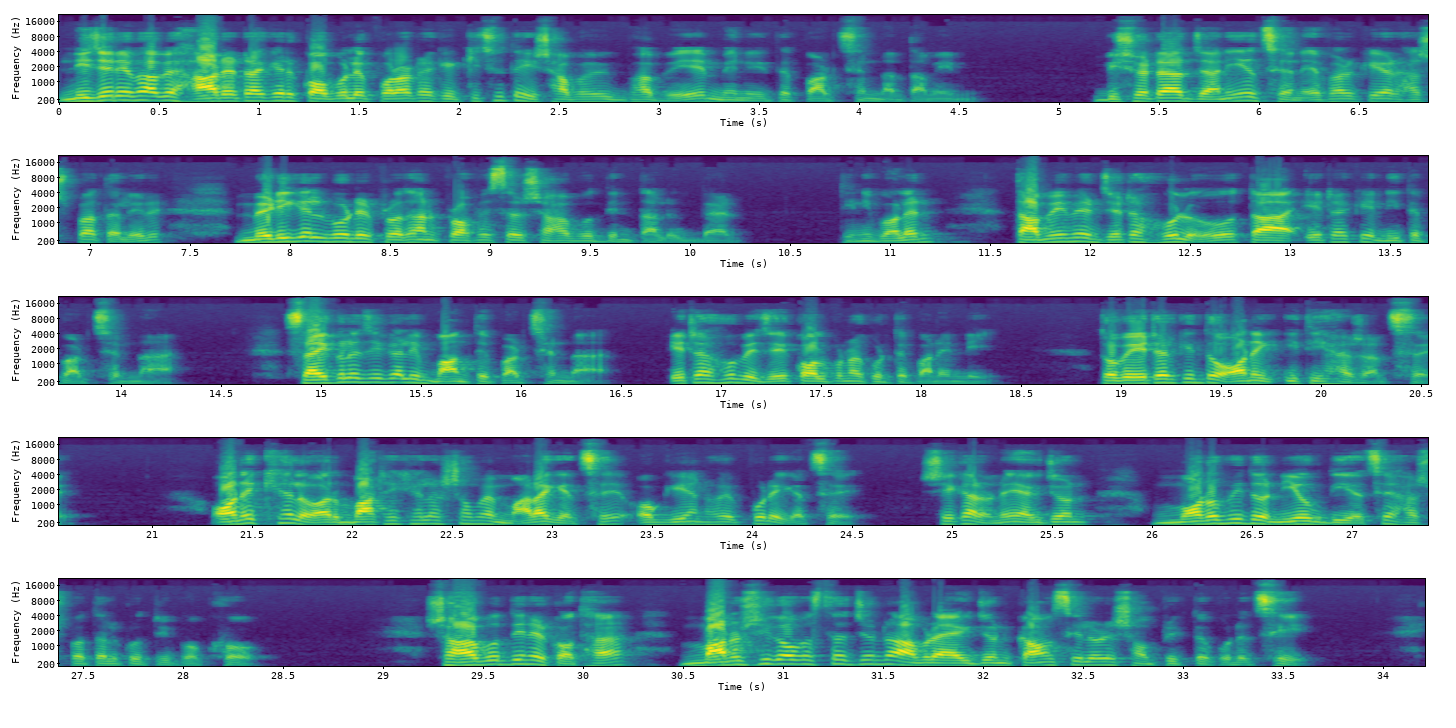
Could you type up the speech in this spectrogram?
নিজের এভাবে হার্ট অ্যাটাকের কবলে পড়াটাকে কিছুতেই স্বাভাবিকভাবে মেনে নিতে পারছেন না তামিম। বিষয়টা জানিয়েছেন এভারকেয়ার হাসপাতালের মেডিকেল বোর্ডের প্রধান প্রফেসর শাহাবুদ্দিন তালুকদার। তিনি বলেন, তামিমের যেটা হলো তা এটাকে নিতে পারছেন না। সাইকোলজিক্যালি মানতে পারছেন না। এটা হবে যে কল্পনা করতে পারেননি। তবে এটার কিন্তু অনেক ইতিহাস আছে। অনেক খেলোয়াড় মাঠে খেলার সময় মারা গেছে, অজ্ঞান হয়ে পড়ে গেছে। সে কারণে একজন মনোবিদ নিয়োগ দিয়েছে হাসপাতাল কর্তৃপক্ষ। শাহাবুদ্দিনের কথা, মানসিক অবস্থার জন্য আমরা একজন কাউন্সিলরে সম্পৃক্ত করেছি।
